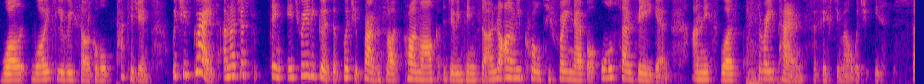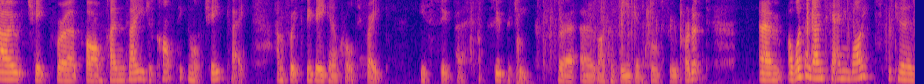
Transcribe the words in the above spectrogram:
widely recyclable packaging, which is great. And I just think it's really good that budget brands like Primark are doing things that are not only cruelty free now, but also vegan. And this was £3 for 50ml, which is so cheap for a balm cleanser. You just can't pick them up cheaply. And for it to be vegan and cruelty free is super, super cheap for uh, like a vegan cruelty-free product. Um, I wasn't going to get any wipes because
